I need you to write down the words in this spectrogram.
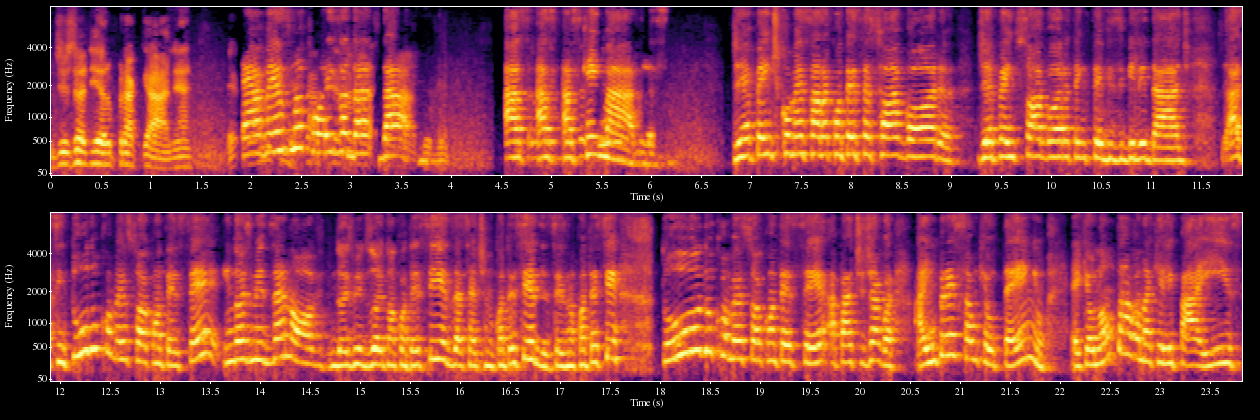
de janeiro para cá, né? É, é a mesma tá coisa da, da né? as, as, as queimadas. De repente começaram a acontecer só agora. De repente só agora tem que ter visibilidade. Assim, tudo começou a acontecer em 2019. Em 2018 não acontecia, 2017 não acontecia, 2016 não acontecia. Tudo começou a acontecer a partir de agora. A impressão que eu tenho é que eu não estava naquele país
